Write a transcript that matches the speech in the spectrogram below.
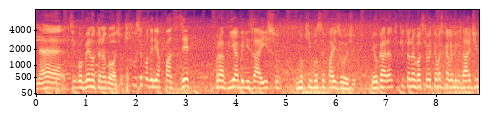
né, desenvolver no teu negócio. O que, que você poderia fazer para viabilizar isso no que você faz hoje? Eu garanto que o teu negócio vai ter uma escalabilidade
